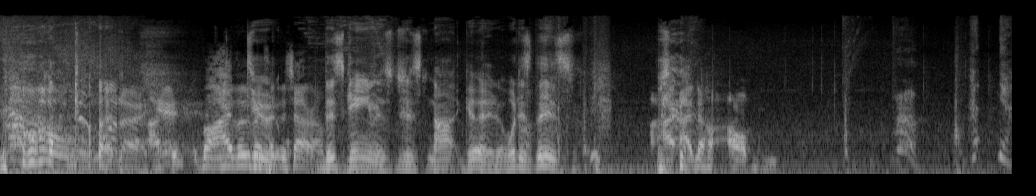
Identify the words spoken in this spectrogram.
Oh, what a I hit. could, bro, I literally Dude, put the chat this game is just not good. What is this? I, I know. Yeah.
